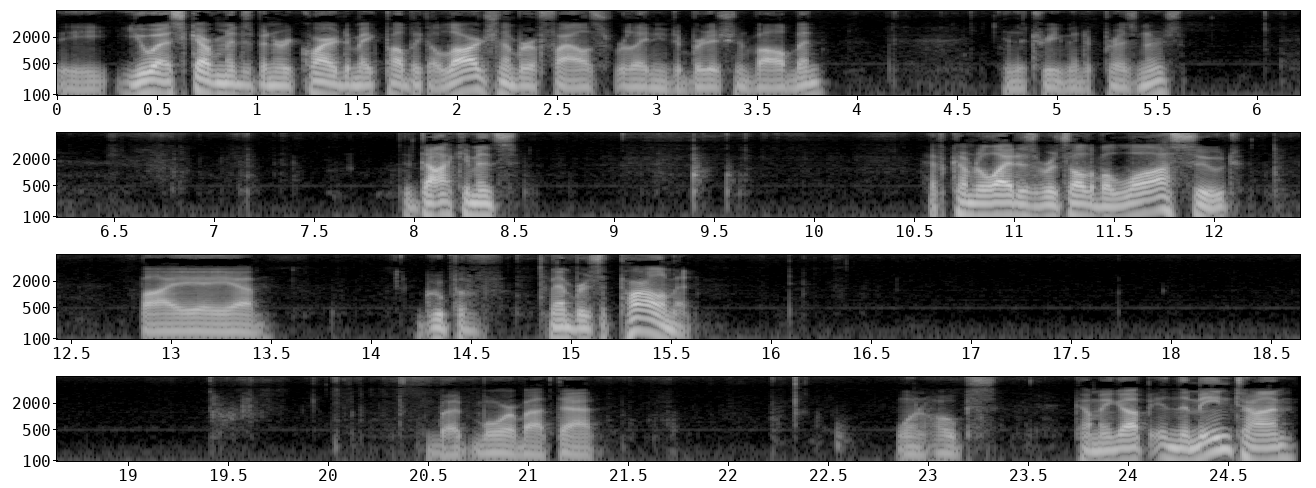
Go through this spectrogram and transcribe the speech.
The U.S. government has been required to make public a large number of files relating to British involvement in the treatment of prisoners. The documents have come to light as a result of a lawsuit by a uh, group of members of parliament. But more about that, one hopes, coming up. In the meantime,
